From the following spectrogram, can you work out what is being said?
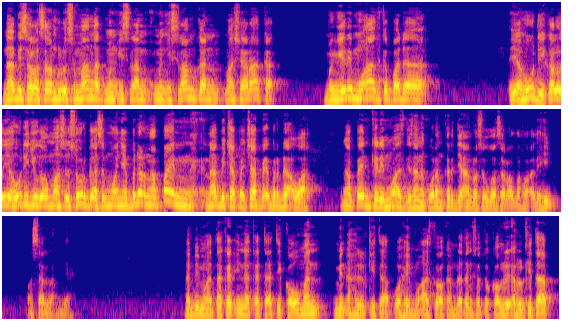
Nabi SAW dulu semangat mengislam, mengislamkan masyarakat. Mengirim Mu'ad kepada Yahudi. Kalau Yahudi juga masuk surga semuanya benar, ngapain Nabi capek-capek berdakwah? Ngapain kirim Mu'ad ke sana? Kurang kerjaan Rasulullah sallallahu alaihi wasallam ya. Nabi mengatakan inna ta'ti qauman min ahlul kitab. Wahai Mu'ad kau akan datang suatu kaum dari ahlul kitab.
